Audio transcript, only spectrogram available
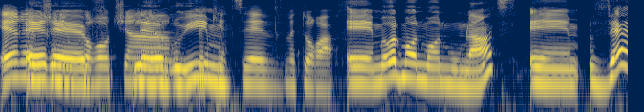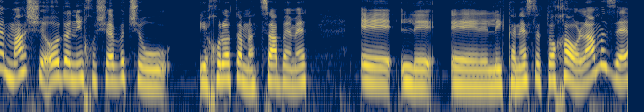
ערב, ערב, שנמכרות שם. לאירועים. בקצב מטורף. אה, מאוד מאוד מאוד מומלץ. ומה שעוד אני חושבת שהוא יכול להיות המלצה באמת להיכנס לתוך העולם הזה,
